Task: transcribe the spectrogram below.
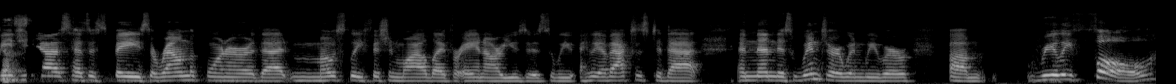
Yes. BGS has a space around the corner that mostly Fish and Wildlife or A and R uses. So we we have access to that. And then this winter, when we were um, really full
